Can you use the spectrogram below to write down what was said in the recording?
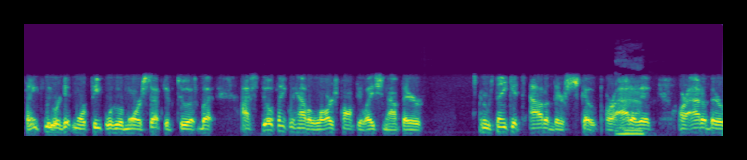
thankfully we're getting more people who are more receptive to it but i still think we have a large population out there who think it's out of their scope or out of it or out of their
